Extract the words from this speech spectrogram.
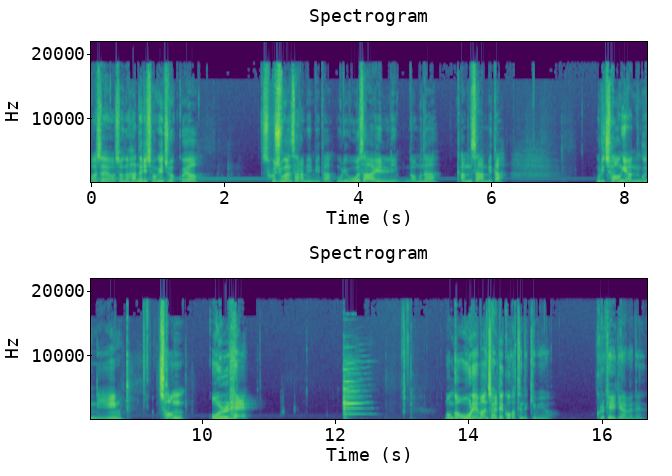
맞아요. 저는 하늘이 정해주었고요. 소중한 사람입니다. 우리 5421님 너무나 감사합니다. 우리 정연구님, 정 올해. 뭔가 올해만 잘 될 것 같은 느낌이에요. 그렇게 얘기하면은.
